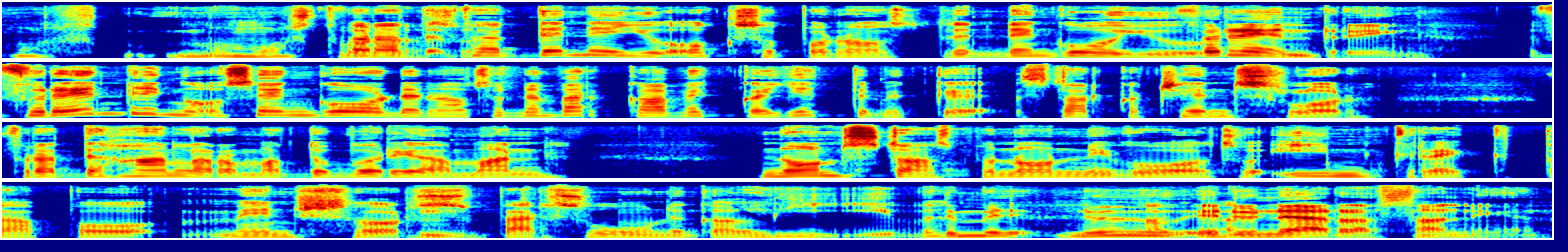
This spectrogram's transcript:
måste, man måste För vara att, så. för att den är ju också på något den, den går ju Förändring. förändring och sen går den, alltså den verkar väcka jättemycket starka känslor. För att det handlar om att då börjar man någonstans på någon nivå alltså inkräkta på människors Mm. personliga liv. Nej, men Nu är du nära sanningen.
